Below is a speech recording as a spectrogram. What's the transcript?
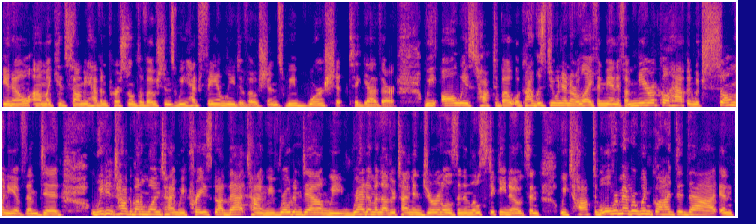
You know, um, my kids saw me having personal devotions. We had family devotions. We worshiped together. We always talked about what God was doing in our life. And man, if a miracle happened, which so many of them did, we didn't talk about them one time. We praised God that time. We wrote them down. We read them another time in journals and in little sticky notes. And we talked about, well, remember when God did that? And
